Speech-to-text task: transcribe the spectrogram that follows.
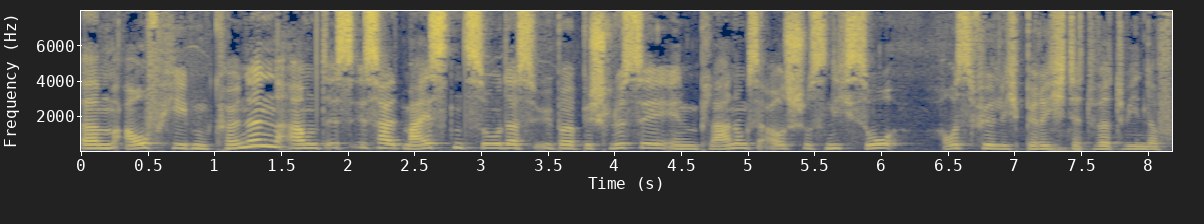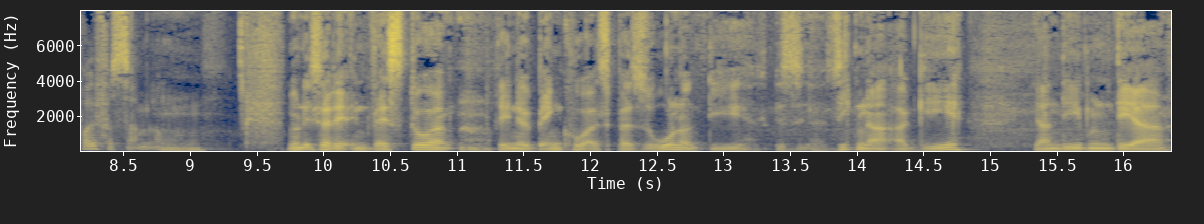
ähm, aufheben können. Und es ist halt meistens so, dass über Beschlüsse im Planungsausschuss nicht so ausführlich berichtet wird wie in der Vollversammlung. Mhm. Nun ist ja der Investor Rene Benko als Person und die Signa AG ja neben der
